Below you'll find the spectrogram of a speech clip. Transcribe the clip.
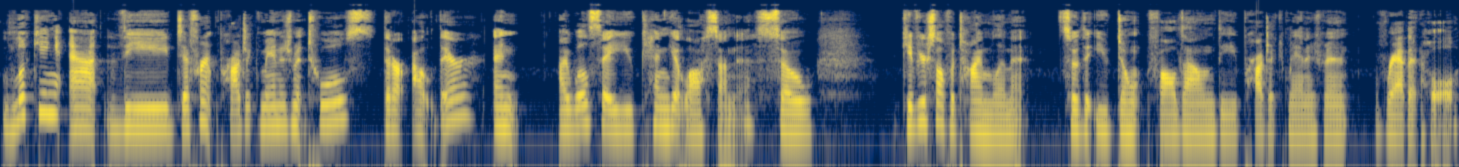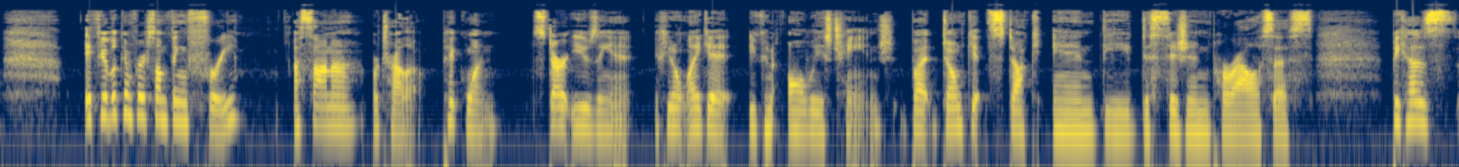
looking at the different project management tools that are out there. And I will say you can get lost on this. So give yourself a time limit so that you don't fall down the project management rabbit hole. If you're looking for something free, Asana or Trello, pick one, start using it. If you don't like it, you can always change, but don't get stuck in the decision paralysis because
